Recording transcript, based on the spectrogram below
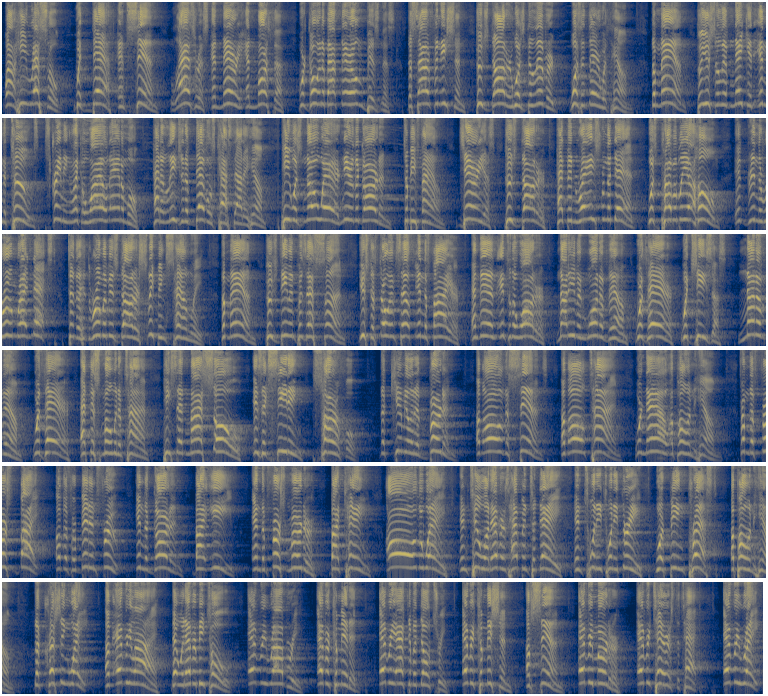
While he wrestled with death and sin, Lazarus and Mary and Martha were going about their own business. The Syrophoenician, whose daughter was delivered, wasn't there with him. The man who used to live naked in the tombs, screaming like a wild animal, had a legion of devils cast out of him. He was nowhere near the garden to be found. Jairus, whose daughter had been raised from the dead, was probably at home in the room right next to the room of his daughter, sleeping soundly. The man whose demon possessed son used to throw himself in the fire and then into the water. Not even one of them were there with Jesus. None of them were there at this moment of time. He said, My soul is exceeding sorrowful. The cumulative burden of all the sins of all time were now upon him. From the first bite of the forbidden fruit in the garden by Eve and the first murder by Cain all the way until whatever's happened today in 2023, we're being pressed upon him. The crushing weight of every lie that would ever be told, every robbery ever committed, every act of adultery, every commission of sin, every murder, every terrorist attack, every rape,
